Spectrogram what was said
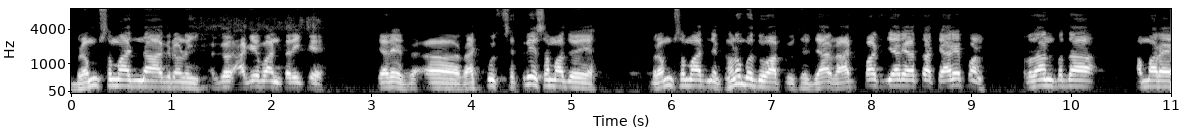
બ્રહ્મ સમાજના અગ્રણી આગેવાન તરીકે જ્યારે રાજપૂત ક્ષત્રિય સમાજોએ બ્રહ્મ સમાજને ઘણું બધું આપ્યું છે. જ્યારે રાજપાઠ જ્યારે હતા ત્યારે પણ પ્રધાન પદા અમારે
